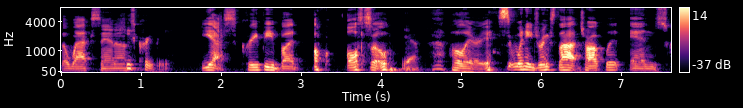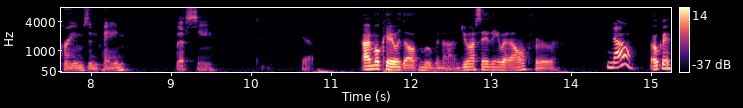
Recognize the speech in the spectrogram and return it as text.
the wax Santa, He's creepy. yes, creepy, but also Yeah. hilarious when he drinks the hot chocolate and screams in pain. Best scene. Yeah, I'm okay with Elf moving on. Do you want to say anything about Elf or? No. Okay.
